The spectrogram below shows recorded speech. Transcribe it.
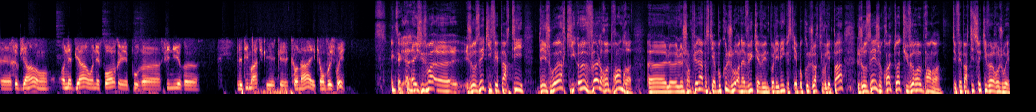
euh, revient, on, est bien, on est fort et pour euh, finir euh, les 10 matchs qu'on a et qu'on veut jouer. Exactement. Euh, Excuse-moi, euh, José qui fait partie des joueurs qui eux veulent reprendre euh, le, le championnat parce qu'il y a beaucoup de joueurs. On a vu qu'il y avait une polémique parce qu'il y a beaucoup de joueurs qui voulaient pas. José, je crois que toi tu veux reprendre. Tu fais partie de ceux qui veulent rejouer.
